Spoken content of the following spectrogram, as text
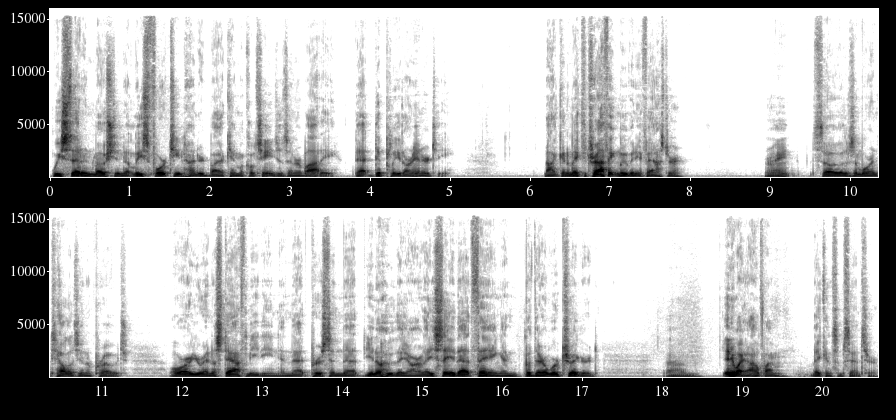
we set in motion at least 1,400 biochemical changes in our body that deplete our energy. Not going to make the traffic move any faster, right? So there's a more intelligent approach. Or you're in a staff meeting and that person that you know who they are they say that thing and but there we're triggered. Um, anyway i hope i'm making some sense here.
